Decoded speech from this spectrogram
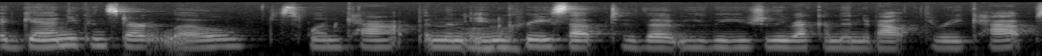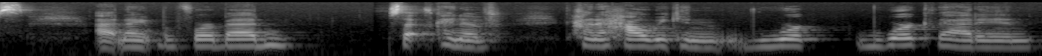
Again, you can start low, just one cap, and then mm-hmm. increase up to the, we usually recommend about three caps at night before bed. So that's kind of kind of how we can work work that in.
